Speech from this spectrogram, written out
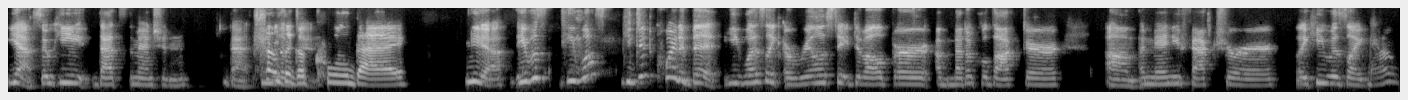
Yeah, so he that's the mansion that Sounds like lived a in. cool guy. Yeah, he was he was he did quite a bit. He was like a real estate developer, a medical doctor, um, a manufacturer. Like he was like Wow.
